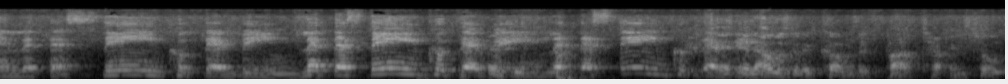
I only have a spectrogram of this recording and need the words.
and let that steam cook that bean. Let that steam cook that bean. let that steam cook that And, bean. and I was gonna cover the pot ti- in to-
